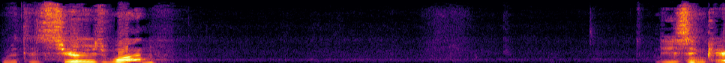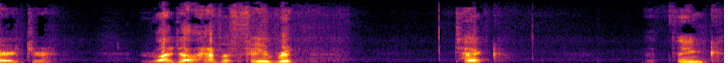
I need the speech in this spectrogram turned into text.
with his Series 1. Decent character. I really don't have a favorite tech. I think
